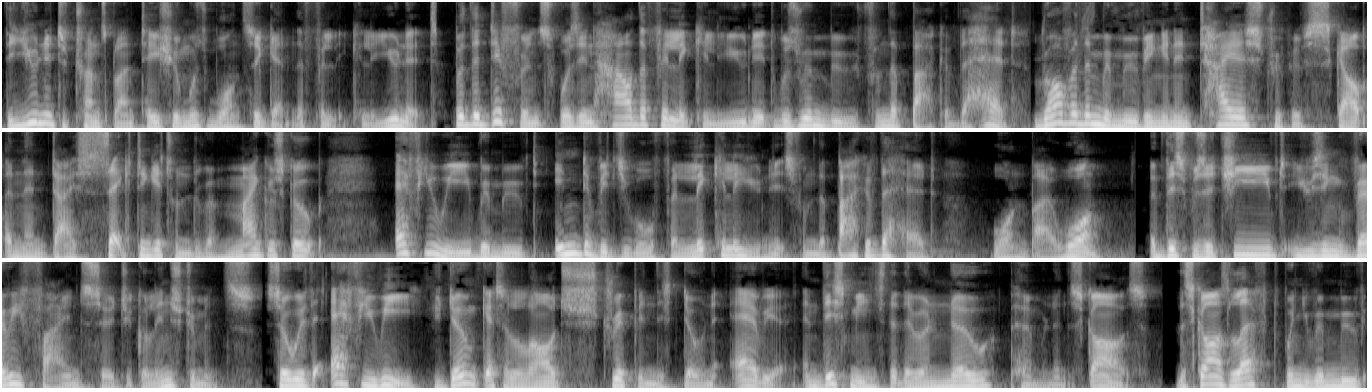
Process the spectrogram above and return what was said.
the unit of transplantation was once again the follicular unit, but the difference was in how the follicular unit was removed from the back of the head. Rather than removing an entire strip of scalp and then dissecting it under a microscope, FUE removed individual follicular units from the back of the head one by one. This was achieved using very fine surgical instruments. So with FUE, you don't get a large strip in this donor area, and this means that there are no permanent scars. The scars left when you remove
